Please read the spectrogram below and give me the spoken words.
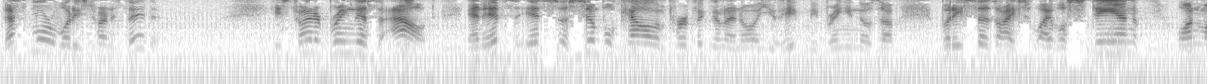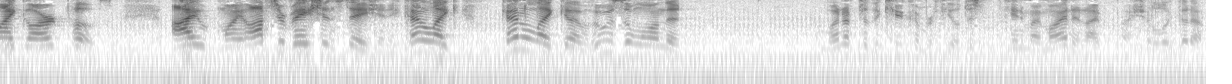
That's more what he's trying to say there. He's trying to bring this out. And it's it's a simple, qal, and perfect, and I know you hate me bringing those up, but he says, I, I will stand on my guard post. I my observation station. It's kind of like kind of like uh, who was the one that went up to the cucumber field? Just came to my mind, and I, I should have looked it up.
